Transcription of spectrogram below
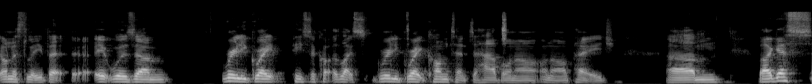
honestly, that it was um really great piece of like really great content to have on our on our page. Um, but I guess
